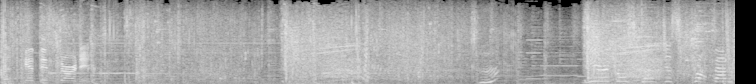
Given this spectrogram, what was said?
Let's get this started. Hmm? Miracles don't just drop out of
